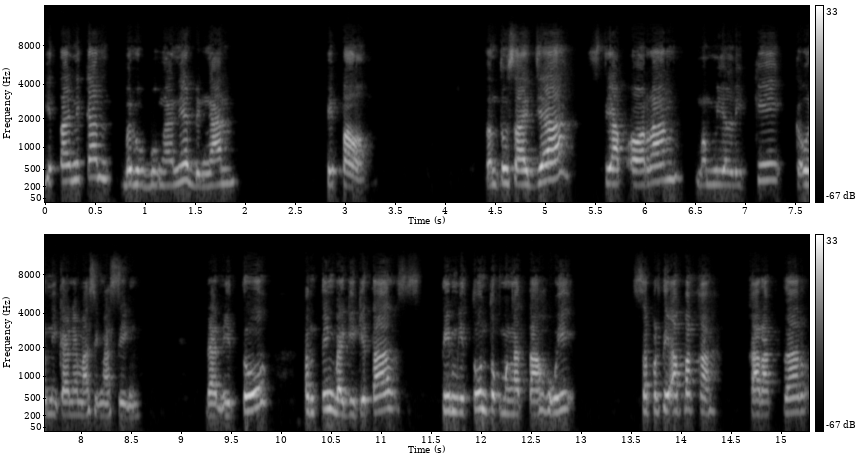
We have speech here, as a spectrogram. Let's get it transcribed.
kita ini kan berhubungannya dengan people. Tentu saja setiap orang memiliki keunikannya masing-masing. Dan itu penting bagi kita tim itu untuk mengetahui seperti apakah karakter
